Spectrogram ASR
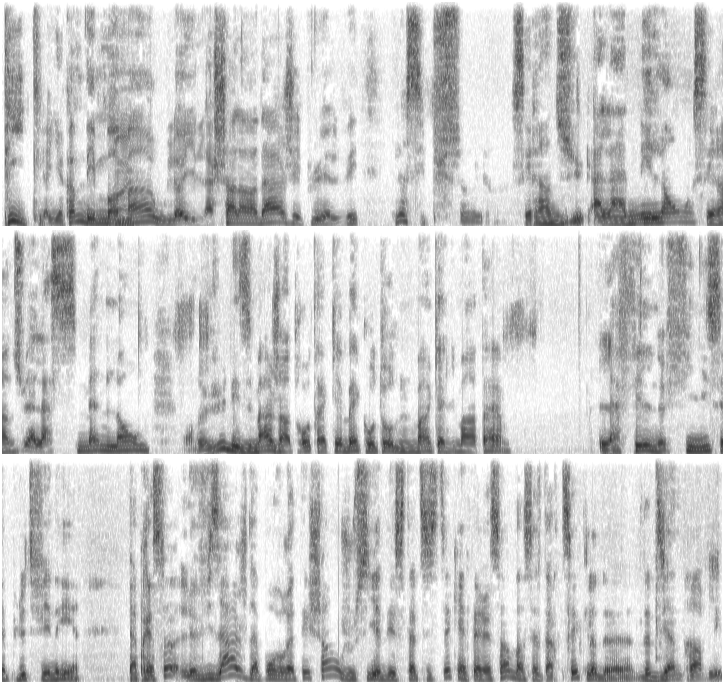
pics, il y a comme des moments où là l'achalandage est plus élevé. Là, c'est plus ça. Là c'est rendu à l'année longue, c'est rendu à la semaine longue. On a vu des images, entre autres, à Québec autour d'une banque alimentaire. La file ne finissait plus de finir. après ça, le visage de la pauvreté change aussi. Il y a des statistiques intéressantes dans cet article de, Diane Tremblay.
